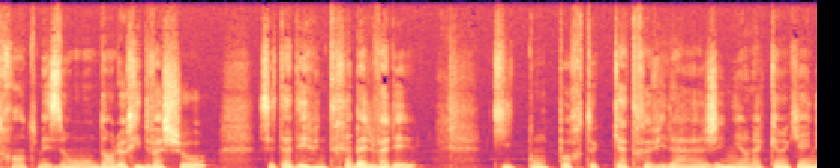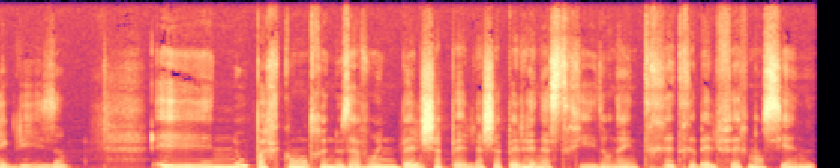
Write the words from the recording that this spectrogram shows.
30 euh, maisons dans le Riz de c'est-à-dire une très belle vallée qui comporte quatre villages. Il n'y en a qu'un qui a une église. Et nous, par contre, nous avons une belle chapelle, la chapelle Renastrid. On a une très très belle ferme ancienne.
